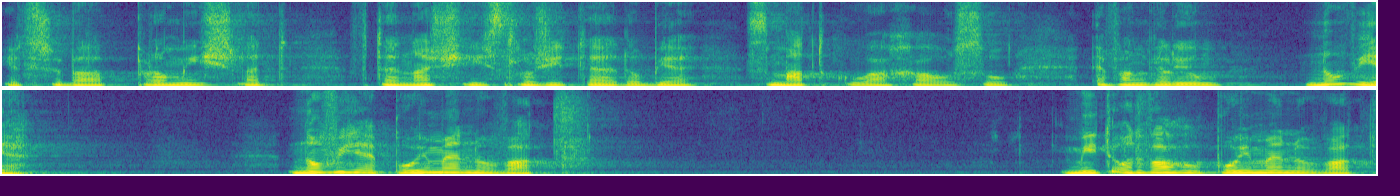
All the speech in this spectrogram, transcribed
Je třeba promýšlet v té naší složité době zmatku a chaosu evangelium nově. Nově pojmenovat, mít odvahu pojmenovat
